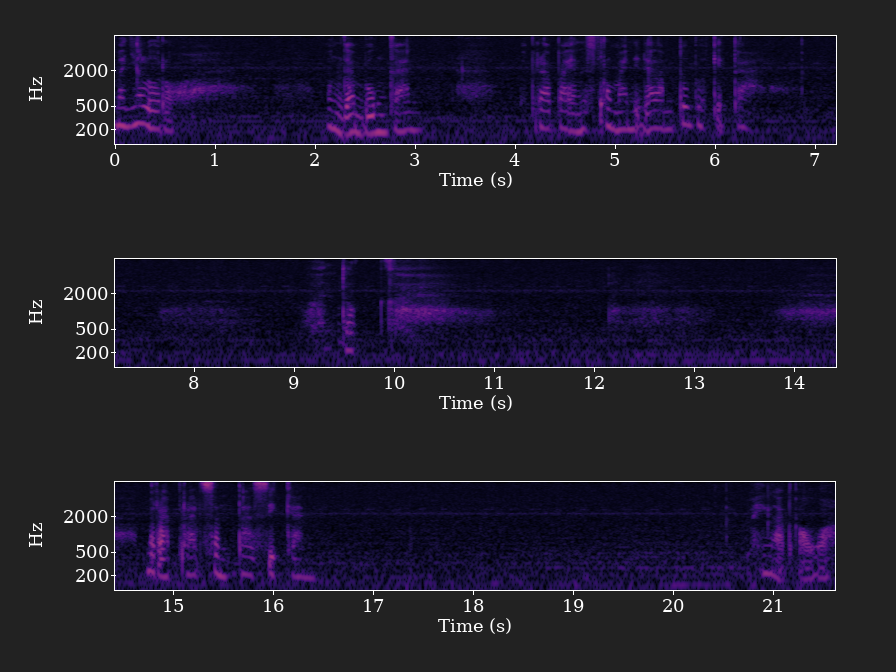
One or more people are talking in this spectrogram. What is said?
menyeluruh, menggabungkan beberapa instrumen di dalam tubuh kita merepresentasikan mengingat Allah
